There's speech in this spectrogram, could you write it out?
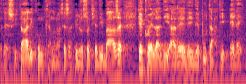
adesso Italicum, che hanno la stessa filosofia di base, che è quella di avere dei deputati eletti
